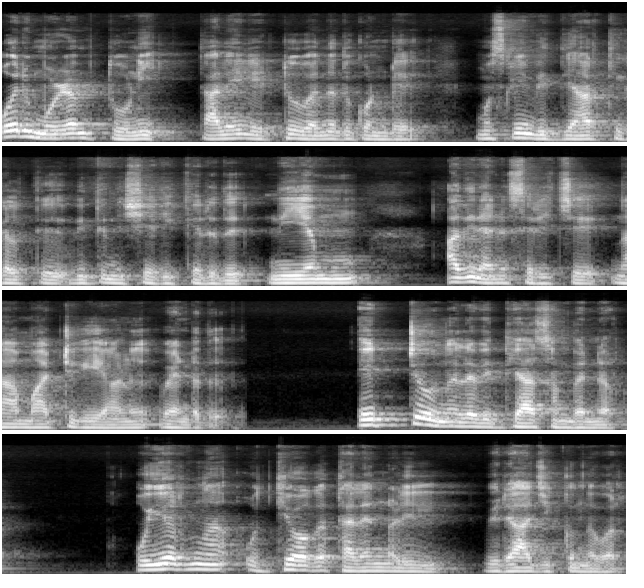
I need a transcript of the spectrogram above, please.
ഒരു മുഴം തുണി തലയിലിട്ടു എന്നതുകൊണ്ട് മുസ്ലിം വിദ്യാർത്ഥികൾക്ക് വിധി നിഷേധിക്കരുത്. നിയമം അതിനനുസരിച്ച് നാം മാറ്റുകയാണ് വേണ്ടത്. ഏറ്റവും നല്ല വിദ്യാസമ്പന്നർ ഉയർന്ന ഉദ്യോഗ തലങ്ങളിൽ വിരാജിക്കുന്നവർ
